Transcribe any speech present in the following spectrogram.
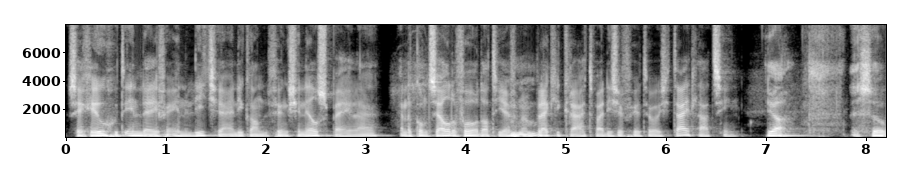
zich heel goed inleven in een liedje en die kan functioneel spelen. En dan komt zelden voor dat hij even een plekje krijgt waar hij zijn virtuositeit laat zien. Ja, is zo.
